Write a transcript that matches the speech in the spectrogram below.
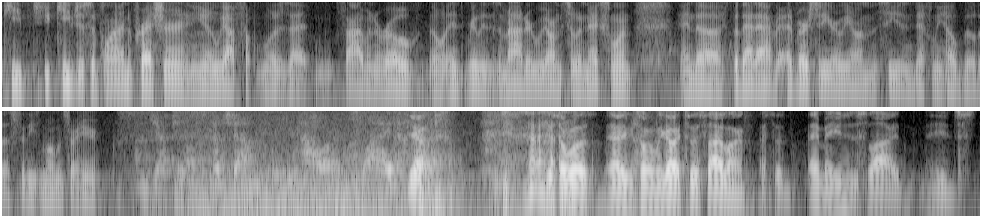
keep keep just applying the pressure. And you know, we got what is that five in a row? No, it really doesn't matter. We're on to the next one, and uh, but that adversity early on in the season definitely helped build us for these moments right here. On Josh Allen's touchdown, were you holler and slide? Yeah. yes, I was. Yeah, I even told him we got to the sideline. I said, "Hey, man, you need to slide." He just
